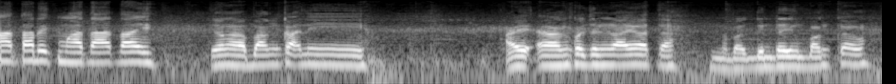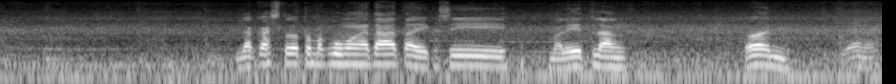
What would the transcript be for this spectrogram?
mga tarik mga tatay. Yung ah, bangka ni ay Uncle John Riot ah. Nabaganda yung bangka oh. lakas to tumakbo mga tatay kasi maliit lang. Yun. Yan ah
